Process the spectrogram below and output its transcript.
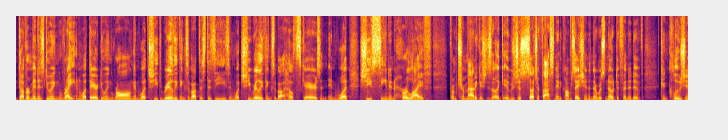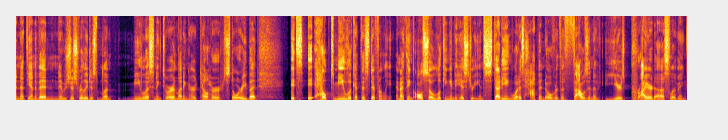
government is doing right and what they are doing wrong and what she really thinks about this disease and what she really thinks about health scares and, and what she's seen in her life from traumatic issues. Like it was just such a fascinating conversation and there was no definitive conclusion at the end of it. And it was just really just me listening to her and letting her tell her story. But it's it helped me look at this differently. And I think also looking into history and studying what has happened over the thousand of years prior to us living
